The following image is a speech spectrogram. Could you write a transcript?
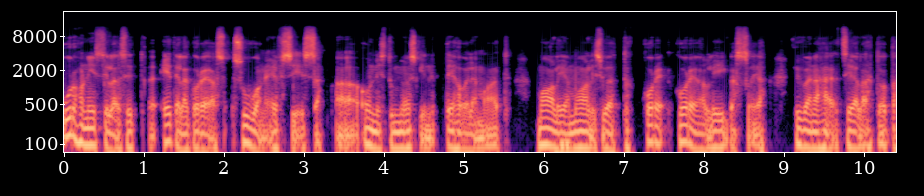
Urho Nissilä sitten Etelä-Koreassa Suvon FCissä äh, onnistui myöskin tehoilemaan, että maali ja maalisyöttö Kore, Korean liigassa ja hyvä nähdä, että siellä tuota,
